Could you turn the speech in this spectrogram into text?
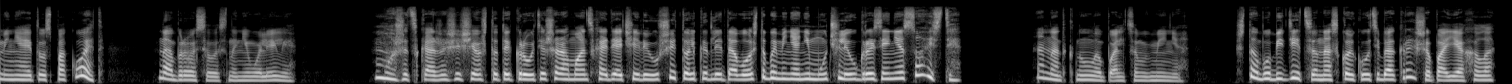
меня это успокоит? Набросилась на него Лили. Может, скажешь еще, что ты крутишь роман с ходячей Рюшей только для того, чтобы меня не мучили угрызения совести? Она ткнула пальцем в меня. Чтобы убедиться, насколько у тебя крыша поехала,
